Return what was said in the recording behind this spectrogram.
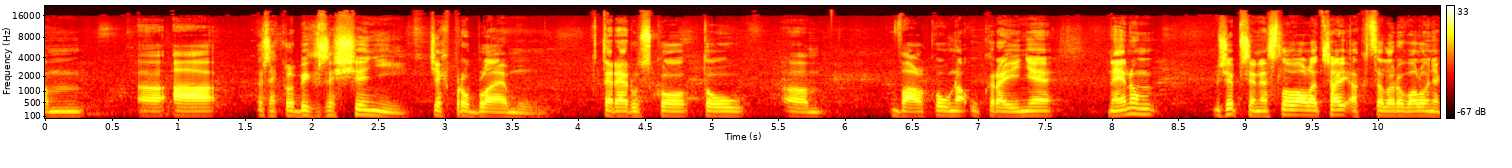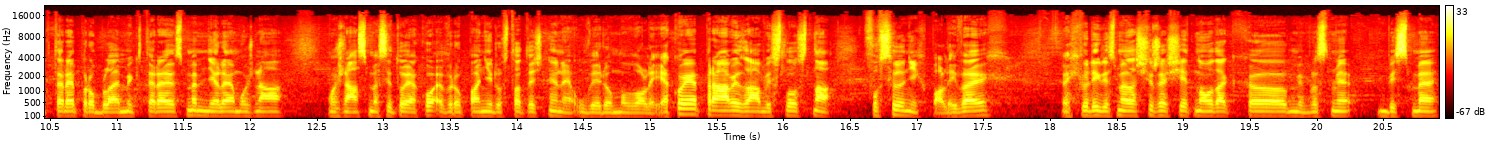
ehm, a řekl bych řešení těch problémů, které Rusko tou ehm, válkou na Ukrajině nejenom že přineslo, ale třeba i akcelerovalo některé problémy, které jsme měli a možná, možná jsme si to jako Evropani dostatečně neuvědomovali. Jako je právě závislost na fosilních palivech. Ve chvíli, kdy jsme začali řešit, no, tak eh, my vlastně bychom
